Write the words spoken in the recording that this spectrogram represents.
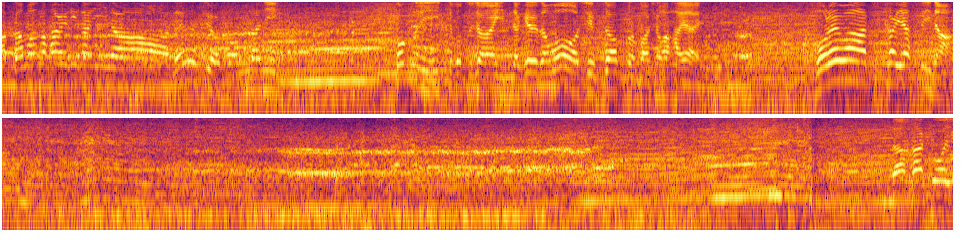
頭の入りがいいな。出口はそんなに特にいいってことじゃないんだけれどもシフトアップの場所が速い。これは扱いやすいな。打角を一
